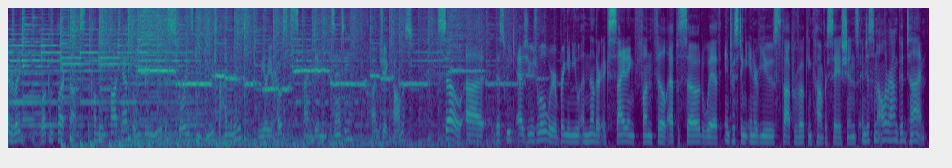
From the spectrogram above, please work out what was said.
Hey, everybody. Welcome to Clark Talks, the Columbians podcast where we bring you the stories and views behind the news. We are your hosts. I'm Damien Pizzanti. I'm Jake Thomas. So, uh, this week, as usual, we're bringing you another exciting, fun filled episode with interesting interviews, thought provoking conversations, and just an all around good time.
